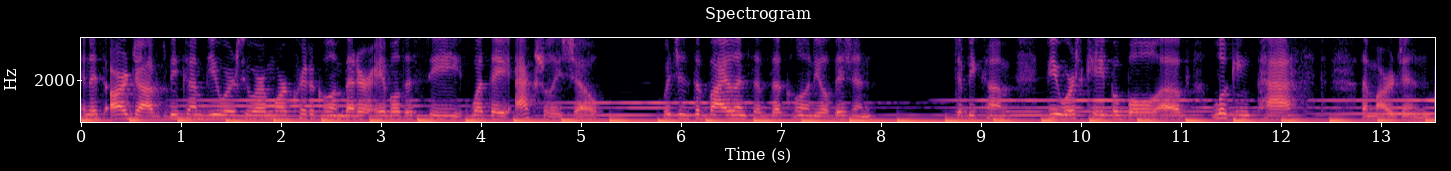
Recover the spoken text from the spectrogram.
And it's our job to become viewers who are more critical and better able to see what they actually show, which is the violence of the colonial vision to become viewers capable of looking past the margins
